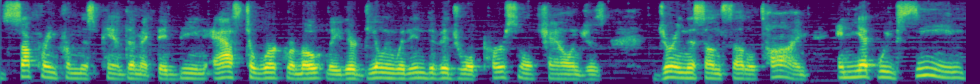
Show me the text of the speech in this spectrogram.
suffering from this pandemic. They're being asked to work remotely. They're dealing with individual personal challenges during this unsettled time. And yet we've seen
